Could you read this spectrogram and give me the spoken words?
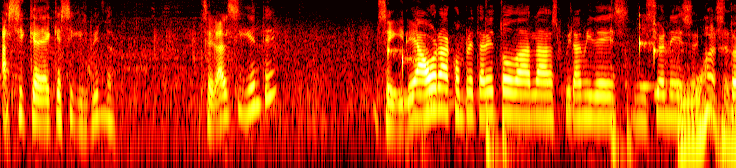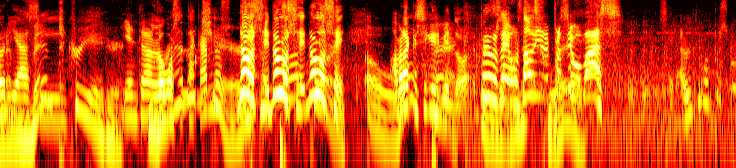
Así que hay que seguir viendo. ¿Será el siguiente? seguiré ahora, completaré todas las pirámides, misiones, historias y, y entran lobos a atacarnos. No lo sé, no lo sé, no lo sé. Habrá que seguir viendo. Espero que os haya gustado y en el próximo más. ¿Será el último próximo?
